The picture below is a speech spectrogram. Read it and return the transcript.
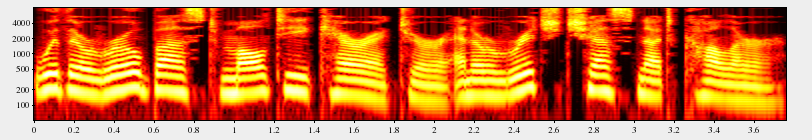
with a robust malty character and a rich chestnut color.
